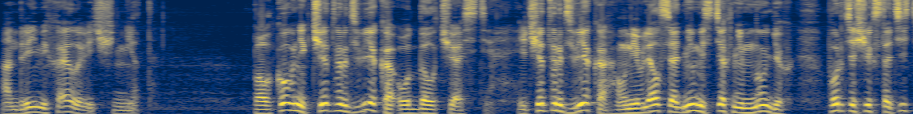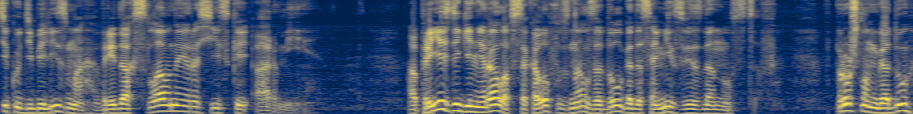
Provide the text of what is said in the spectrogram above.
Андрей Михайлович нет. Полковник четверть века отдал части, и четверть века он являлся одним из тех немногих, портящих статистику дебилизма в рядах славной российской армии. О приезде генералов Соколов узнал задолго до самих звездоносцев прошлом году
